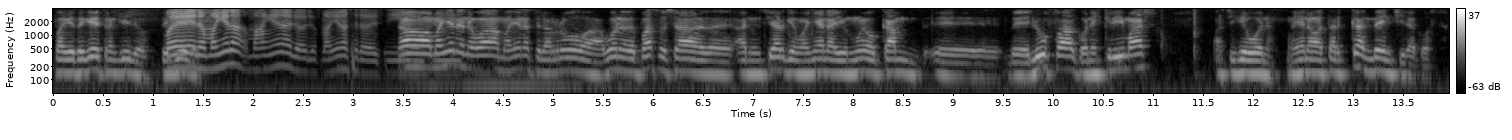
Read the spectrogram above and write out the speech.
para que te quedes tranquilo. te bueno, quiero. mañana, mañana, lo, lo- mañana se lo decís. No, sí. mañana no va, mañana se la roba. Bueno, de paso ya eh, anunciar que mañana hay un nuevo camp eh, de Lufa con Scrimmage, así que bueno, mañana va a estar candenchi la cosa.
